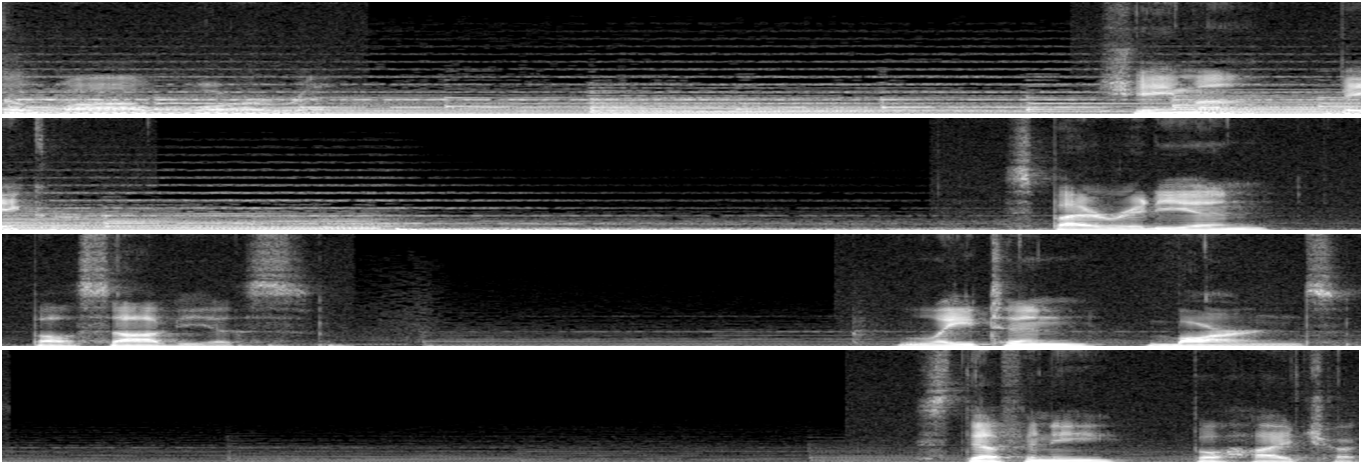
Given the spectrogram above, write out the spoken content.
Asawawaret. Shema Baker. Spiridion Balsavius. Leighton Barnes. Stephanie Bohychuk.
